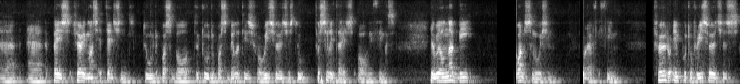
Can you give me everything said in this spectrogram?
uh, uh, pays very much attention to the possible to, to the possibilities for researchers to facilitate all these things. There will not be one solution for every theme. Further input of researchers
